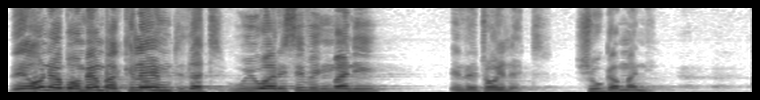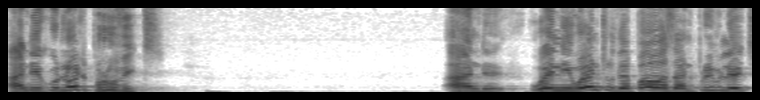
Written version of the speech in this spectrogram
The honorable member claimed that we were receiving money in the toilet, sugar money, and he could not prove it. And when he went to the Powers and Privilege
